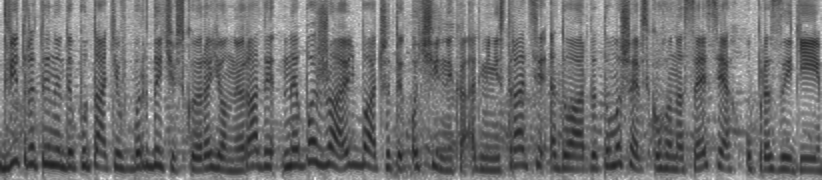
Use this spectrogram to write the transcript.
Дві третини депутатів Бердичівської районної ради не бажають бачити очільника адміністрації Едуарда Томашевського на сесіях у президії.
